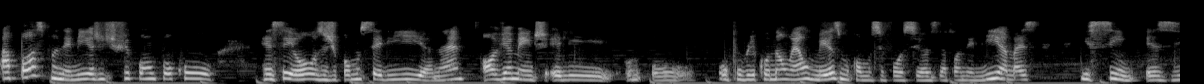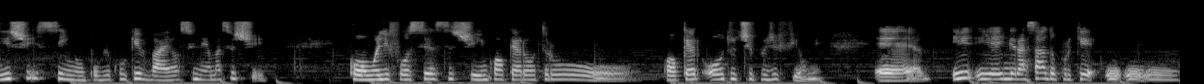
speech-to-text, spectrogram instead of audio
Após pandemia, a gente ficou um pouco receoso de como seria, né? Obviamente, ele, o, o, o público não é o mesmo como se fosse antes da pandemia, mas e sim, existe sim o público que vai ao cinema assistir, como ele fosse assistir em qualquer outro qualquer outro tipo de filme. É, e, e, é engraçado porque o, o,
